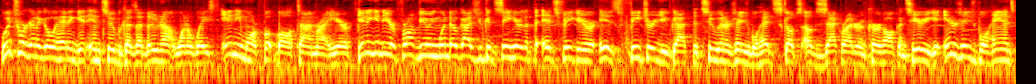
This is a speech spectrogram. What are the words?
which we're going to go ahead and get into because I do not want to waste any more football time right here. Getting into your front viewing window, guys, you can see here that the Edge figure is featured. You've got the two interchangeable head sculpts of Zack Ryder and Kurt Hawkins here. You get interchangeable hands,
